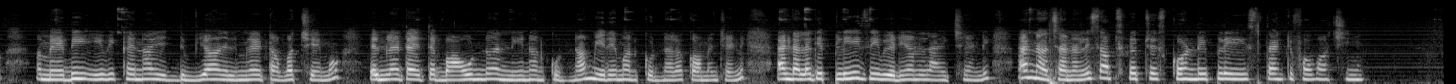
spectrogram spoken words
మేబీ ఈ వీక్ అయినా దివ్య ఎలిమినేట్ అవ్వచ్చేమో. ఎలిమినేట్ అయితే బాగుండు అని నేను అనుకుంటున్నా. మీరేమనుకుంటున్నారో కామెంట్ చేయండి. అండ్ అలాగే ప్లీజ్ ఈ వీడియోని లైక్ చేయండి. అండ్ నా ఛానల్ని సబ్స్క్రైబ్ చేసుకోండి. Please. Thank you for watching.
